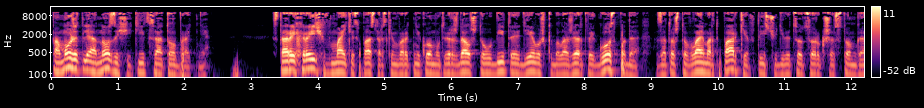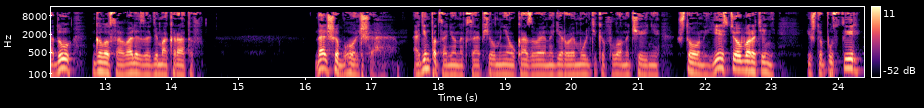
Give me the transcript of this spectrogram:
поможет ли оно защититься от оборотня. Старый хрыч в майке с пасторским воротником утверждал, что убитая девушка была жертвой Господа за то, что в Лаймарт-парке в 1946 году голосовали за демократов. Дальше больше. Один пацаненок сообщил мне, указывая на героя мультиков Лона Чейни, что он и есть оборотень, и что пустырь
